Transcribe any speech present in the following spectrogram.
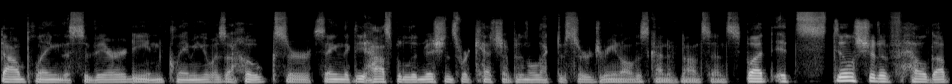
downplaying the severity and claiming it was a hoax or saying that the hospital admissions were catch up in elective surgery and all this kind of nonsense. But it still should have held up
